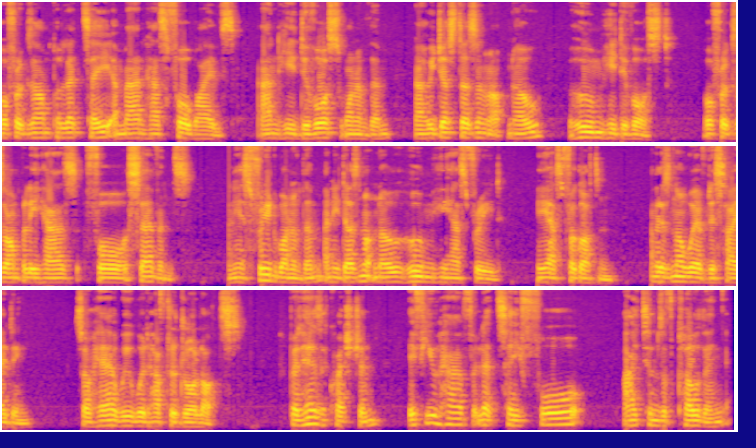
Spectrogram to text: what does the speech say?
Or for example, let's say a man has four wives and he divorced one of them. Now he just doesn't know whom he divorced. Or for example, he has four servants and he has freed one of them and he does not know whom he has freed. He has forgotten. And there's no way of deciding. So here we would have to draw lots. But here's a question. If you have, let's say, four items of clothing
